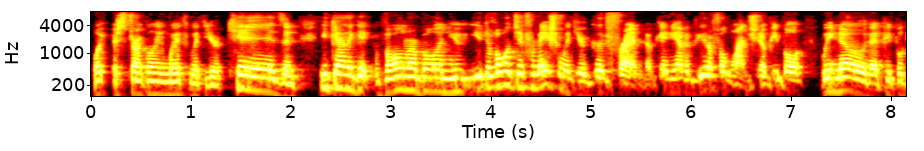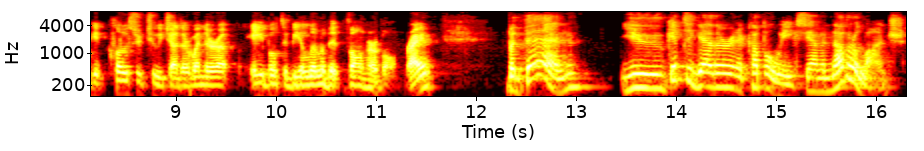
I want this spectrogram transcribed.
what you're struggling with with your kids, and you kind of get vulnerable and you you divulge information with your good friend. Okay, and you have a beautiful lunch. You know, people we know that people get closer to each other when they're able to be a little bit vulnerable, right? But then you get together in a couple weeks, you have another lunch,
